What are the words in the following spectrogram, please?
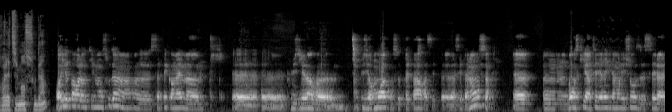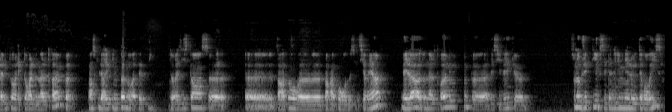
relativement soudain? Oh, Il n'est pas relativement soudain. Hein. ça fait quand même euh, plusieurs, euh, plusieurs mois qu'on se prépare à cette, à cette annonce. Euh, bon, ce qui a accéléré évidemment les choses, c'est la, la, victoire électorale de Donald Trump. Je pense qu'Hillary Clinton aurait fait plus de résistance euh, par, rapport, euh, par rapport au dossier syrien. Mais là, Donald Trump a décidé que son objectif, c'était d'éliminer le terrorisme,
